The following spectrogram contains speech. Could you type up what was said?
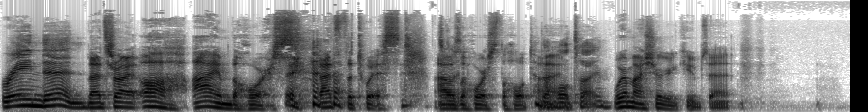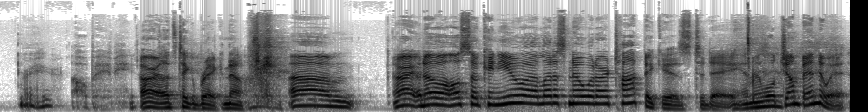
reined in that's right. Oh, I am the horse. That's the twist. I was a horse the whole time. the whole time. Where are my sugar cubes at? Right here. Oh, baby. All right, let's take a break. No. Um, all right. No, also, can you uh, let us know what our topic is today? And then we'll jump into it.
